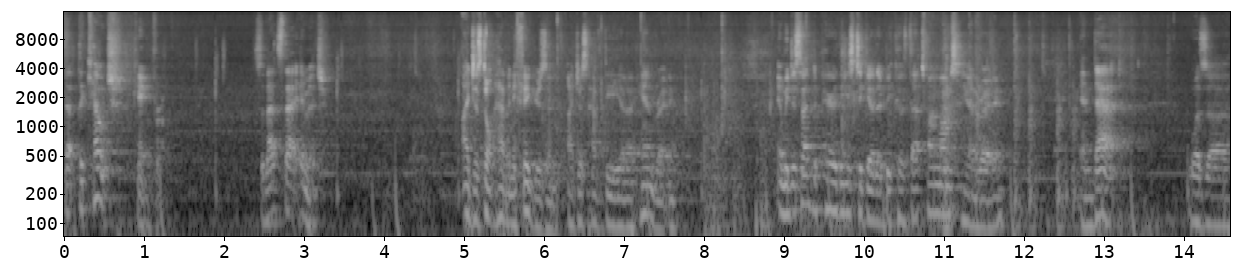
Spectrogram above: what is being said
that the couch came from. So that's that image. I just don't have any figures in it. I just have the uh, handwriting. And we decided to pair these together because that's my mom's handwriting, and that was uh,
